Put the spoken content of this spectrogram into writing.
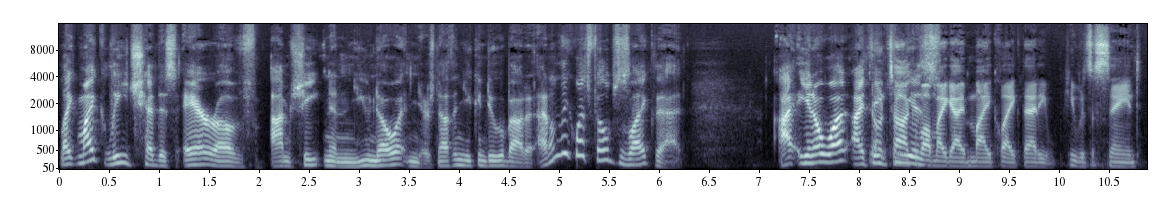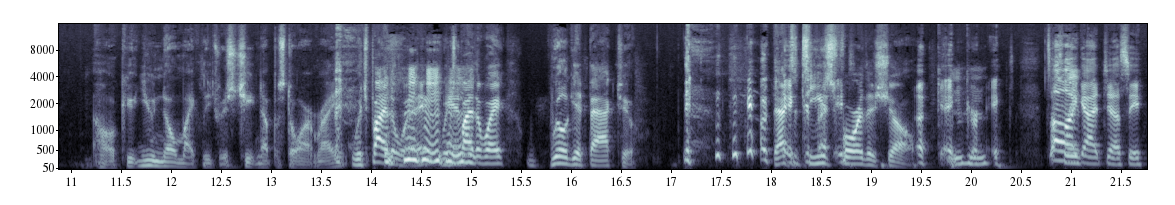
like Mike Leach had this air of I'm cheating and you know it and there's nothing you can do about it. I don't think Wes Phillips is like that. I you know what? I think Don't talk he is, about my guy Mike like that. He he was a saint. Oh, you know Mike Leach was cheating up a storm, right? Which by the way, which by the way, we'll get back to. That's a tease great. for the show. Okay, mm-hmm. great. That's all I got, Jesse.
